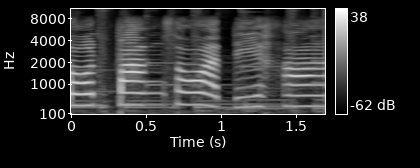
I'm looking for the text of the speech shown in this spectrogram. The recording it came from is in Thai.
ต้นปังสวัสดีค่ะ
